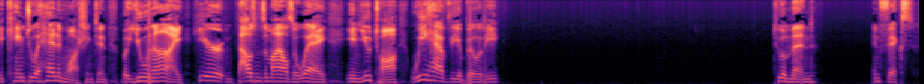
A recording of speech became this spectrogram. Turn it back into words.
It came to a head in Washington, but you and I, here thousands of miles away in Utah, we have the ability to amend and fix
